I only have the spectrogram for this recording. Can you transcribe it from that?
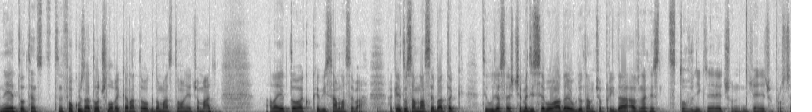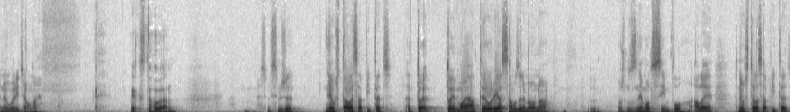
nie je to ten, ten fokus na toho človeka, na toho, kto má z toho niečo mať, ale je to ako keby sám na seba. A keď je to sám na seba, tak tí ľudia sa ešte medzi sebou hádajú, kto tam čo pridá a vznikne, z toho vznikne niečo, niečo proste neuveriteľné. Jak z toho si myslím, že neustále sa pýtať, a to je, to je moja teória, samozrejme ona možno znie moc simple, ale neustále sa pýtať,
